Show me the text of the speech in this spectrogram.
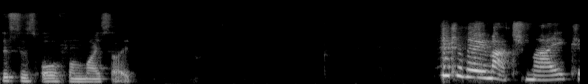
this is all from my side. Thank you very much, Mike.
